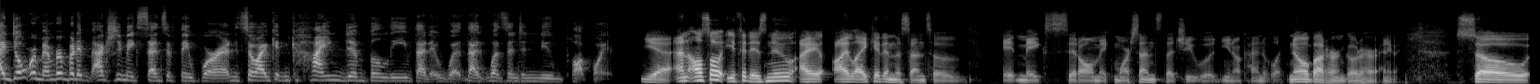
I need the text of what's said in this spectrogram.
I don't remember, but it actually makes sense if they were, and so I can kind of believe that it was that wasn't a new plot point. Yeah, and also if it is new, I I like it in the sense of it makes it all make more sense that she would, you know, kind of like know about her and go to her anyway. So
